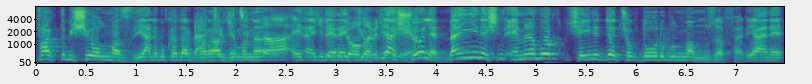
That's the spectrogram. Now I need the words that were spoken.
farklı bir şey olmazdı. Yani bu kadar Bence para bir tık harcamana daha e, etkili gerek yok. olabilirdi Ya yani. şöyle ben yine şimdi Emre Mor şeyini de çok doğru bulmam Muzaffer. Yani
